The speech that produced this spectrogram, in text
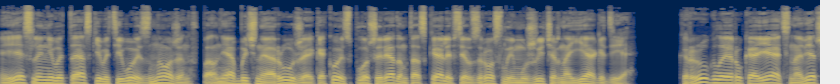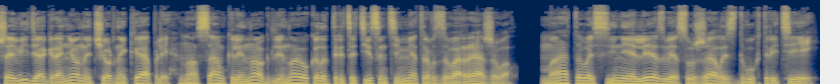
Если не вытаскивать его из ножен, вполне обычное оружие, какое сплошь и рядом таскали все взрослые мужи черноягодья. Круглая рукоять, навершие в виде ограненной черной капли, но сам клинок длиной около 30 сантиметров завораживал. Матово-синее лезвие сужалось с двух третей.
